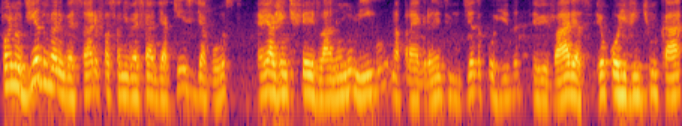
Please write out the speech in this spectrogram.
Foi no dia do meu aniversário, faço aniversário dia 15 de agosto. Aí a gente fez lá num domingo, na Praia Grande, no dia da corrida. Teve várias. Eu corri 21K.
